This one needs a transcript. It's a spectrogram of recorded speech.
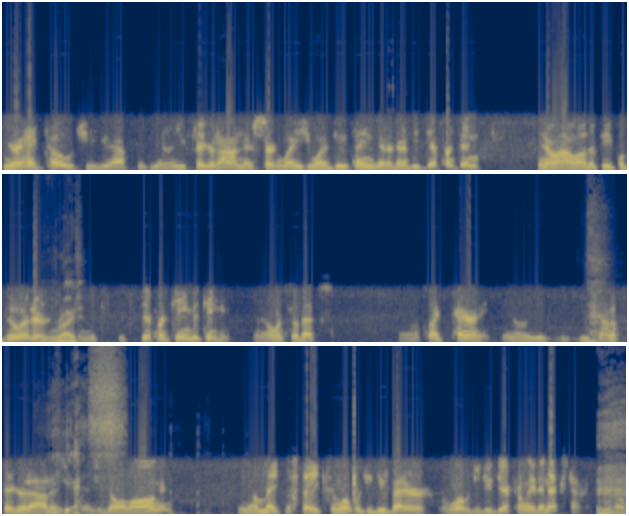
you're a head coach, you, you have to, you know, you figure it out. And there's certain ways you want to do things that are going to be different than, you know, how other people do it, or Right. and it's, it's different team to team. You know, and so that's you know, it's like parenting. You know, you you kind of figure it out as, you as you go along, and you know, make mistakes. And what would you do better, or what would you do differently the next time? So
